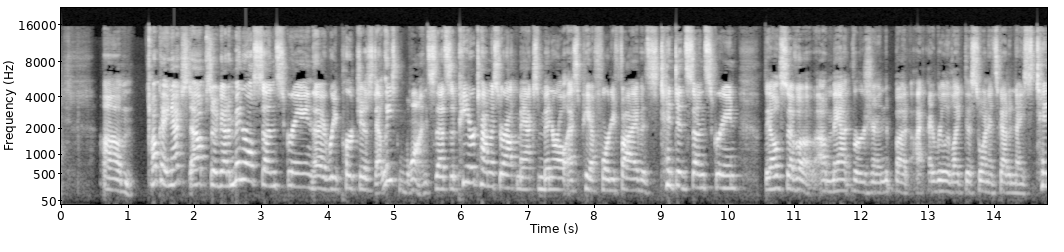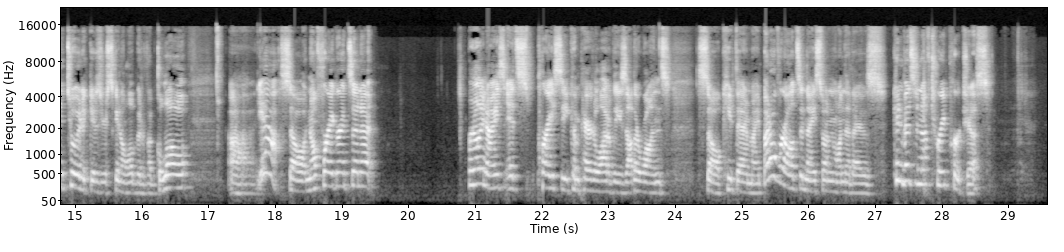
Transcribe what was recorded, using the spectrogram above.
Um, Okay, next up, so we've got a mineral sunscreen that I repurchased at least once. That's the Peter Thomas Roth Max Mineral SPF 45. It's tinted sunscreen. They also have a, a matte version, but I, I, really like this one. It's got a nice tint to it. It gives your skin a little bit of a glow. Uh, yeah, so no fragrance in it. Really nice. It's pricey compared to a lot of these other ones, so keep that in mind. But overall, it's a nice one, one that I was convinced enough to repurchase.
